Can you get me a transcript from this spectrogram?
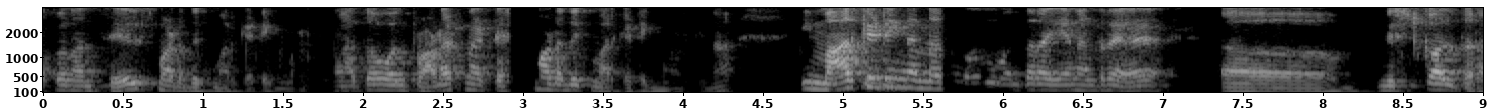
ಅಥವಾ ನಾನು ಸೇಲ್ಸ್ ಮಾಡೋದಕ್ಕೆ ಮಾರ್ಕೆಟಿಂಗ್ ಮಾಡ್ತೀನಿ? ಅಥವಾ ಒಂದು ಪ್ರಾಡಕ್ಟ್ನ ಟೆಸ್ಟ್ ಮಾಡೋದಕ್ಕೆ ಮಾರ್ಕೆಟಿಂಗ್ ಮಾಡ್ತೀನಿ? ಈ ಮಾರ್ಕೆಟಿಂಗ್ ಅನ್ನೋದು ಒಂಥರ ಏನಂದ್ರೆ ಮಿಸ್ಡ್ ಕಾಲ್ ತರ.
